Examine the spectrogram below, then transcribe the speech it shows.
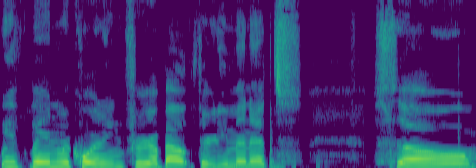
We've been recording for about 30 minutes. So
